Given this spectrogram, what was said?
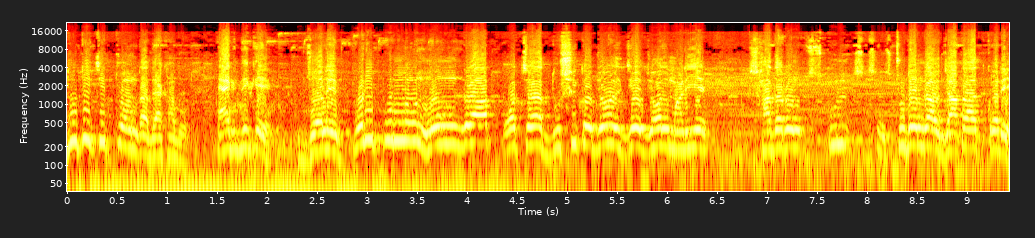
দুটি চিত্র আমরা দেখাবো। একদিকে জলে পরিপূর্ণ নোংরা, পচা, দূষিত জল, যে জল মারিয়ে সাধারণ স্কুল স্টুডেন্টরাও যাতায়াত করে।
